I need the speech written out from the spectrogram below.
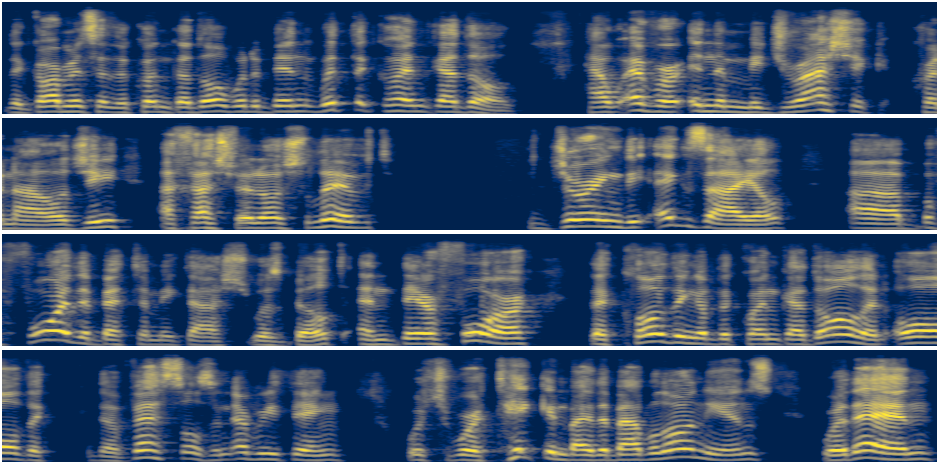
the garments of the Kohen Gadol would have been with the Kohen Gadol. However, in the Midrashic chronology, Achashverosh lived during the exile uh, before the Bet HaMikdash was built, and therefore the clothing of the Kohen Gadol and all the, the vessels and everything which were taken by the Babylonians were then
